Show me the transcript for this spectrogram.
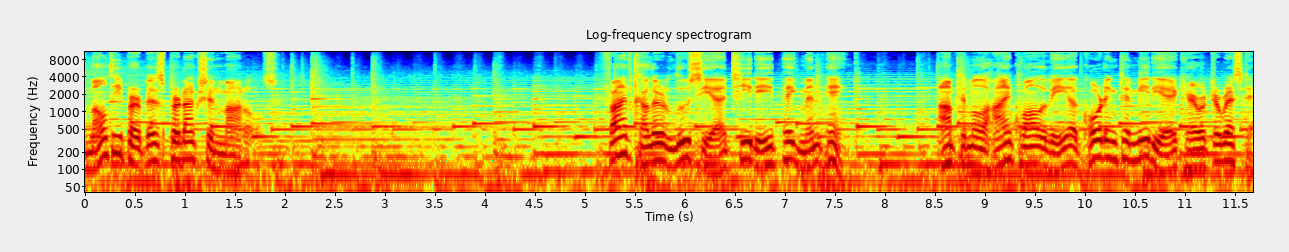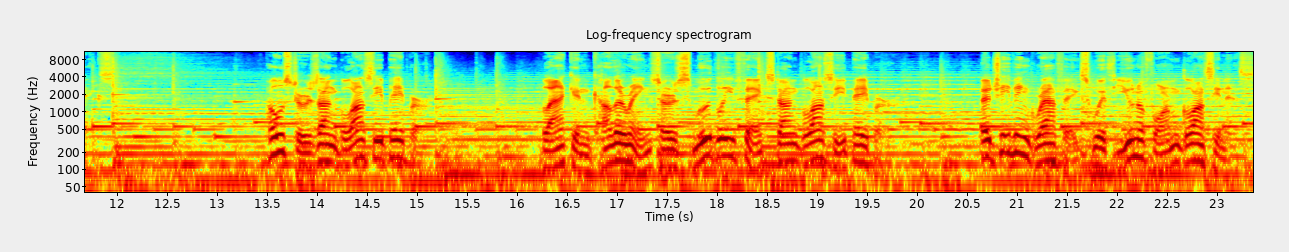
Multi-purpose production models. 5-color Lucia TD pigment ink. Optimal high quality according to media characteristics. Posters on glossy paper. Black and color inks are smoothly fixed on glossy paper, achieving graphics with uniform glossiness.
